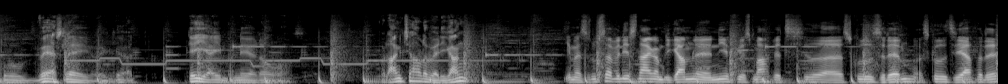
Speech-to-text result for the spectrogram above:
på hver slag, jo, ikke? Og det er jeg imponeret over. Hvor lang tid har du været i gang? Jamen altså, nu så vi lige snakke om de gamle 89 Mafia-tider, og skud til dem, og skud til jer for det.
